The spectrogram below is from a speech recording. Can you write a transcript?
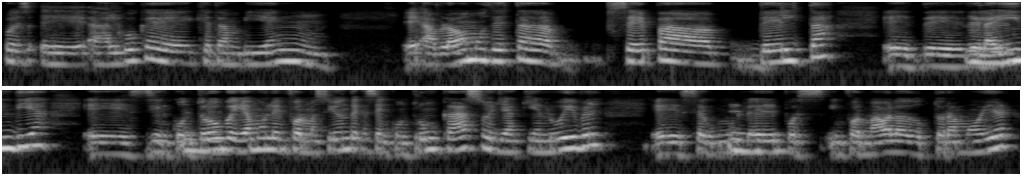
Pues eh, algo que, que también eh, hablábamos de esta cepa delta eh, de, de la India, se encontró, veíamos la información de que se encontró un caso ya aquí en Louisville, según pues informaba la doctora Moyer,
